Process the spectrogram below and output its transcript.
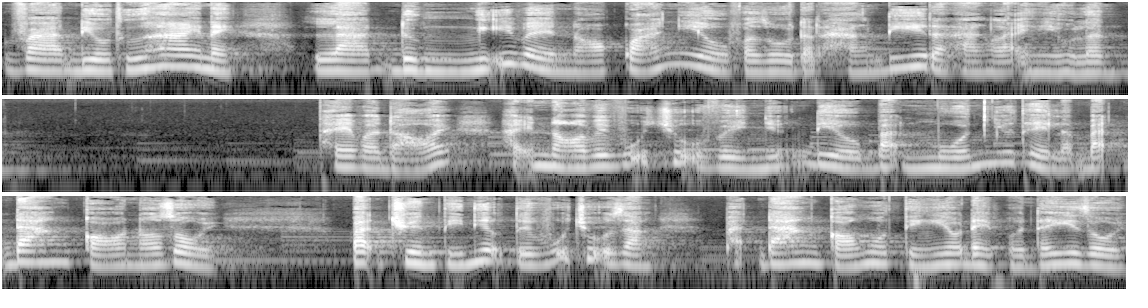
Và điều thứ hai này là đừng nghĩ về nó quá nhiều và rồi đặt hàng đi đặt hàng lại nhiều lần thay vào đó ấy, hãy nói với vũ trụ về những điều bạn muốn như thể là bạn đang có nó rồi. Bạn truyền tín hiệu tới vũ trụ rằng bạn đang có một tình yêu đẹp ở đây rồi.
